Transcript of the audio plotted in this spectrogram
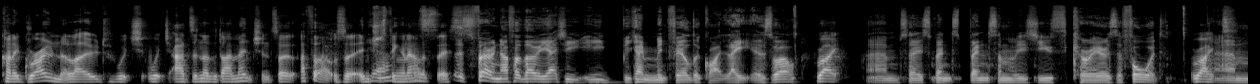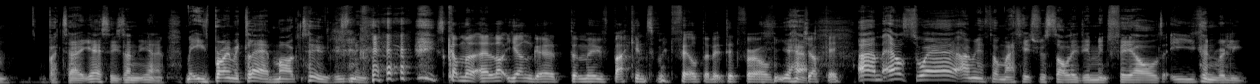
kind of grown a load which which adds another dimension so i thought that was an interesting Yeah, analysis It's, it's fair enough, although he actually he became a midfielder quite late as well. right Um, so he spent spent some of his youth career as a forward. right Um, but uh, yes, he's done. You know, he's Brian McClair Mark II, isn't he? he's come a, a lot younger the move back into midfield than it did for old yeah. Choccy Um, elsewhere, I mean, I thought Matic was solid in midfield. You couldn't really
